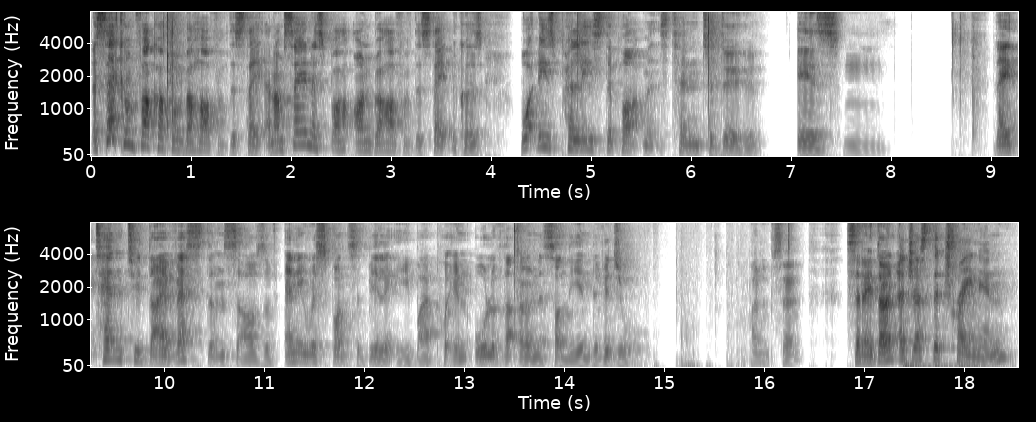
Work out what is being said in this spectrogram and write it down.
The second fuck up on behalf of the state, and I'm saying this on behalf of the state because what these police departments tend to do is they tend to divest themselves of any responsibility by putting all of the onus on the individual. Hundred percent. So they don't address the training,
